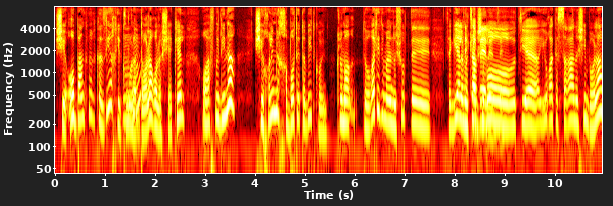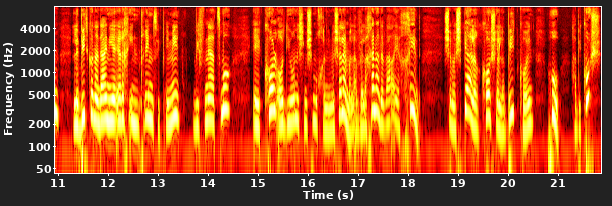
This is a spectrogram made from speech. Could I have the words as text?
שאו בנק מרכזי יחיד, כמו מהמם. לדולר או לשקל, או אף מדינה, שיכולים לכבות את הביטקוין. כלומר, תאורטית, אם האנושות אה, תגיע למצב שבו תהיה, יהיו רק עשרה אנשים בעולם, לביטקוין עדיין יהיה ערך אינטרינזי, פנימי, בפני עצמו, אה, כל עוד יהיו אנשים שמוכנים לשלם עליו. ולכן הדבר היחיד שמשפיע על ערכו של הביטקוין הוא הביקוש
